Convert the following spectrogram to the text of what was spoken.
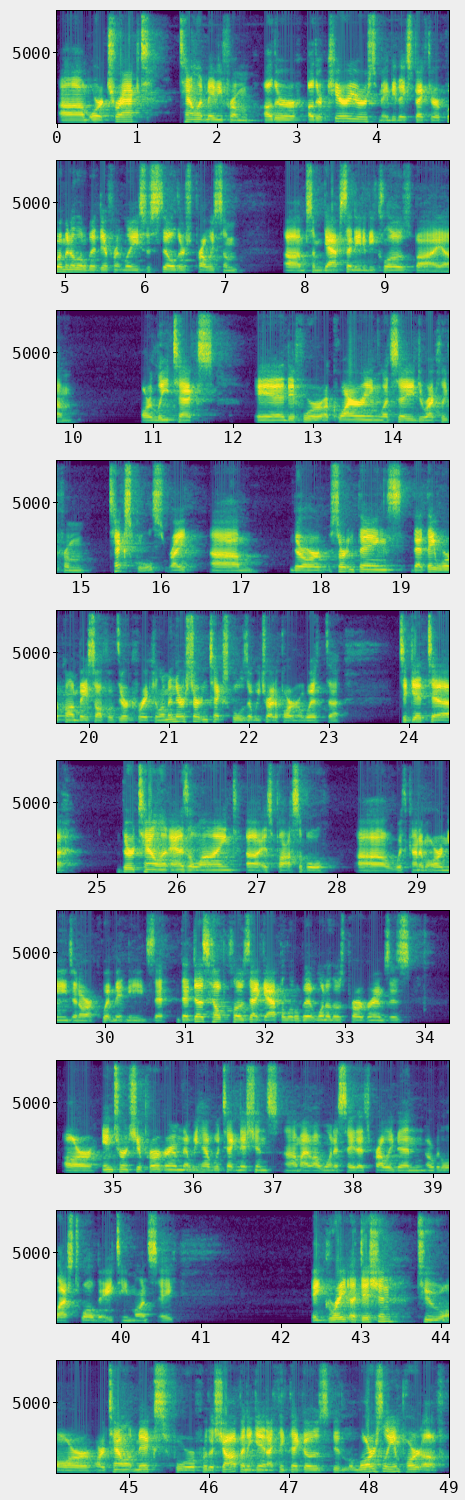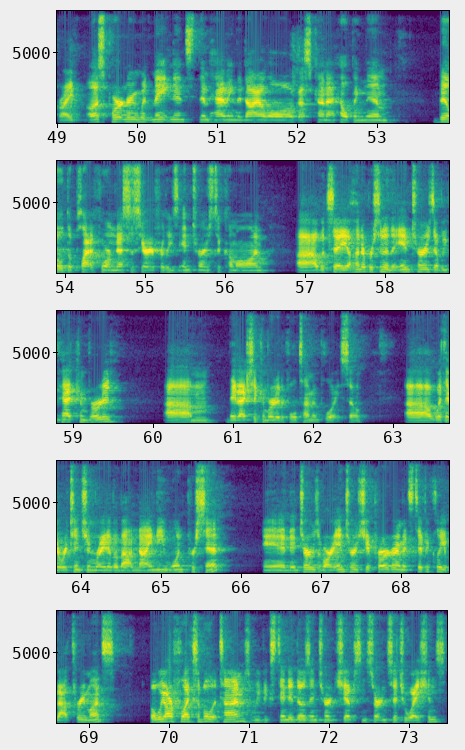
um, or attract talent maybe from other other carriers, maybe they expect their equipment a little bit differently. So still, there's probably some um, some gaps that need to be closed by um, our lead techs. And if we're acquiring, let's say, directly from tech schools, right? Um, there are certain things that they work on based off of their curriculum, and there are certain tech schools that we try to partner with to to get uh, their talent as aligned uh, as possible uh, with kind of our needs and our equipment needs. That that does help close that gap a little bit. One of those programs is our internship program that we have with technicians. Um, I, I want to say that's probably been over the last 12 to 18 months a a great addition to our our talent mix for for the shop. And again, I think that goes largely in part of right us partnering with maintenance, them having the dialogue, us kind of helping them build the platform necessary for these interns to come on. Uh, I would say 100% of the interns that we've had converted, um, they've actually converted to full time employees. So uh, with a retention rate of about 91%. And in terms of our internship program, it's typically about three months, but we are flexible at times. We've extended those internships in certain situations.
